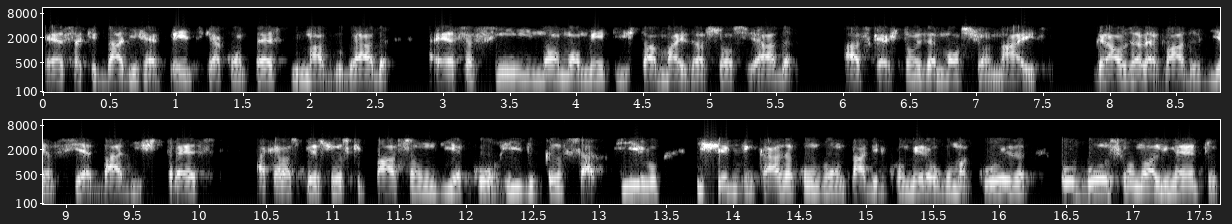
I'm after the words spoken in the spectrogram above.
essa que dá de repente, que acontece de madrugada, essa sim normalmente está mais associada às questões emocionais, graus elevados de ansiedade estresse, aquelas pessoas que passam um dia corrido, cansativo e chegam em casa com vontade de comer alguma coisa ou buscam no alimento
